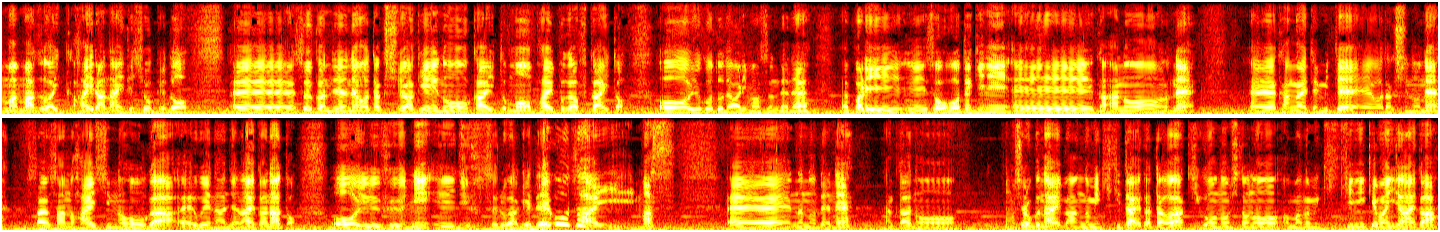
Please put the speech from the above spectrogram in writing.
まあまずは入らないでしょうけど、えー、そういう感じでね、私は芸能界ともパイプが深いということでありますんでね、やっぱり、総合的に、えー、あのね、えー、考えてみて、私のね、スタイフさんの配信の方が、えー、上なんじゃないかなというふうに、え自負するわけでございます。えー、なのでね、なんかあの面白くない番組聞きたい方は、記号の人の番組聞きに行けばいいんじゃないか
